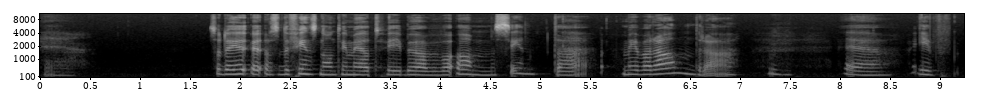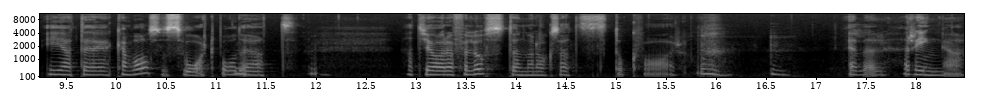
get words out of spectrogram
Eh. Så det, alltså det finns någonting med att vi behöver vara ömsinta med varandra. Mm. Eh, i, i att det kan vara så svårt både mm. att, att göra förlusten men också att stå kvar. Mm. mm. Eller ringa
